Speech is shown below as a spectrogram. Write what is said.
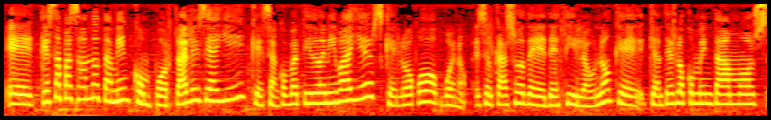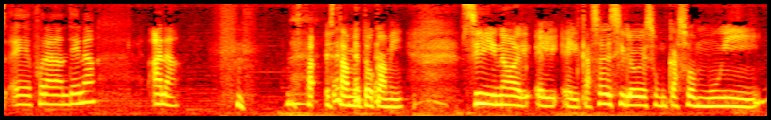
Eh, ¿Qué está pasando también con portales de allí que se han convertido en e-buyers? Que luego, bueno, es el caso de, de Zillow, ¿no? Que, antes lo comentábamos eh, fuera de antena. Ana. Esta, me toca a mí. Sí, no, el, el, caso de Silo es un caso muy,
